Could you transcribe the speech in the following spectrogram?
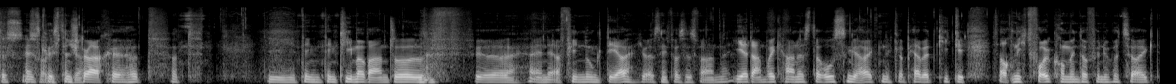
Heinz-Christian Strache hat, hat die, den, den, Klimawandel mhm. Für eine Erfindung der, ich weiß nicht, was es war, ne? eher der Amerikaner als der Russen gehalten. Ich glaube, Herbert Kickel ist auch nicht vollkommen davon überzeugt,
